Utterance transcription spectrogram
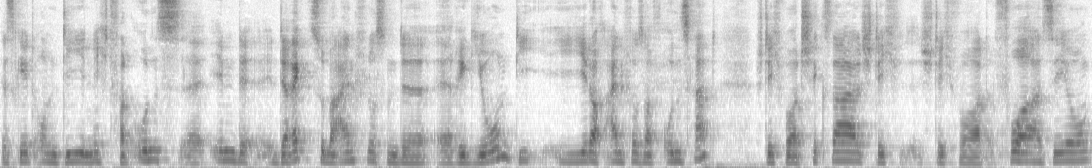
es geht um die nicht von uns äh, in de, direkt zu beeinflussende äh, Region, die jedoch Einfluss auf uns hat. Stichwort Schicksal, Stich, Stichwort Vorsehung.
